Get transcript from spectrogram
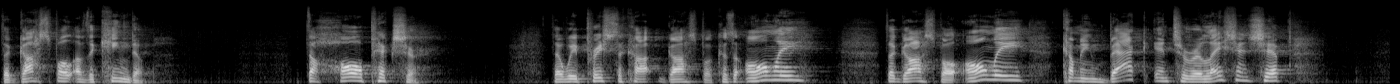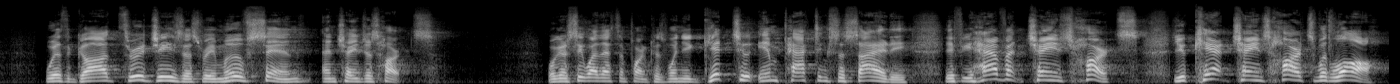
The gospel of the kingdom. The whole picture. That we preach the gospel because only the gospel, only coming back into relationship with God through Jesus removes sin and changes hearts. We're going to see why that's important because when you get to impacting society, if you haven't changed hearts, you can't change hearts with law.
